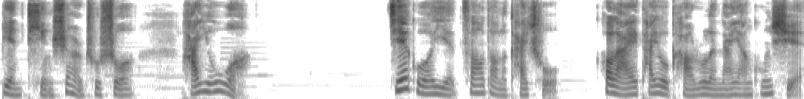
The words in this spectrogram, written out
便挺身而出说：“还有我。”结果也遭到了开除。后来，他又考入了南洋公学，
